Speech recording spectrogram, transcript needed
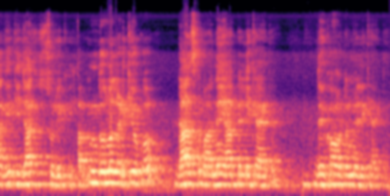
आगे की जाँच शुरू की। इन दोनों लड़कियों को डांस के बहाने यहाँ पे लेके आए थे, देवका होटल में लेके आए थे।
